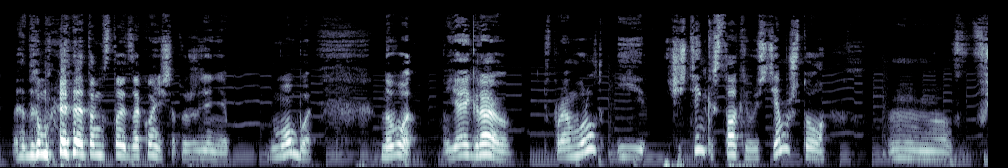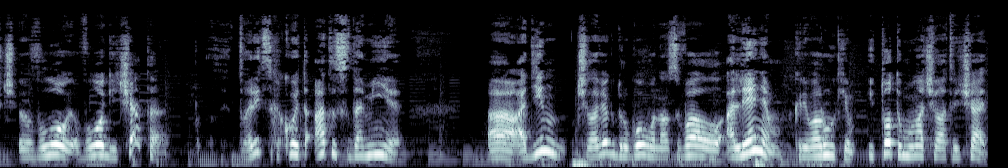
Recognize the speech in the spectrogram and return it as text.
Я думаю, на этом стоит закончить обсуждение моба. Ну вот, я играю в Prime World и частенько сталкиваюсь с тем, что в, в ло- в логе чата творится какой-то ад и садомия. А, один человек другого назвал оленем криворуким, и тот ему начал отвечать.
